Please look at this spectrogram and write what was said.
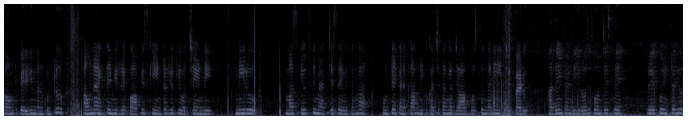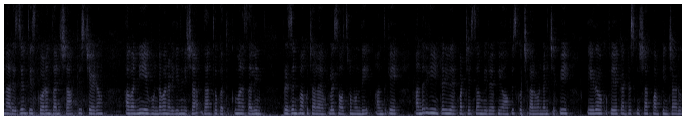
కౌంట్ పెరిగిందనుకుంటూ అవునా అయితే మీరు రేపు ఆఫీస్కి ఇంటర్వ్యూకి వచ్చేయండి. మీరు మా స్కిల్స్ని మ్యాచ్ చేసే విధంగా ఉంటే కనుక మీకు ఖచ్చితంగా జాబ్ వస్తుందని చెప్పాడు. అదేంటండి ఈరోజు ఫోన్ చేస్తే రేపు ఇంటర్వ్యూ నా రెజ్యూమ్ తీసుకోవడం దాన్ని షార్ట్ లిస్ట్ చేయడం అవన్నీ ఏవి ఉండవని అడిగింది నిషా. దాంతో గతుక్కుమన సలీం ప్రజెంట్ మాకు చాలా ఎంప్లాయీస్ అవసరం ఉంది. అందుకే అందరికీ ఇంటర్వ్యూ ఏర్పాటు చేస్తాం మీరు రేపు ఆఫీస్కి వచ్చి కలవండి అని చెప్పి ఏదో ఒక ఫేక్ అడ్రస్ నిషాక్ పంపించాడు.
